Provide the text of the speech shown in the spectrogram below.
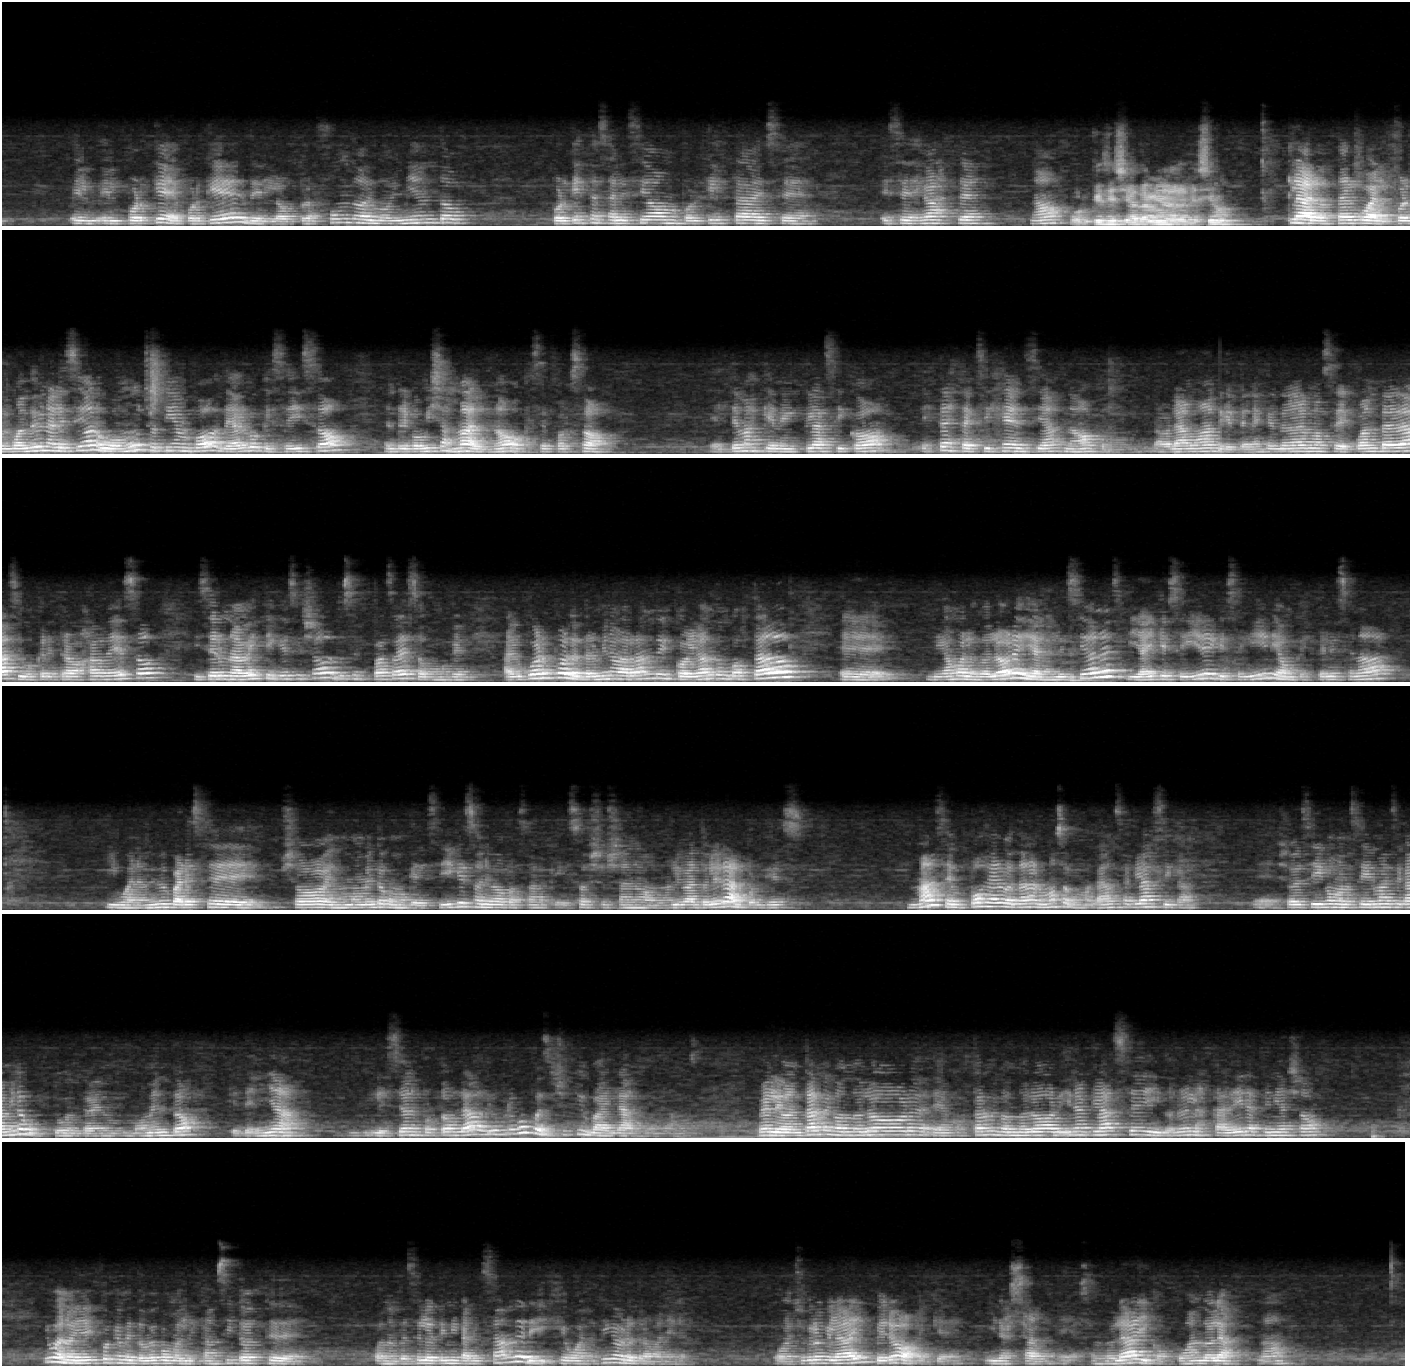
el, el por qué, por qué de lo profundo del movimiento, por qué está esa lesión, por qué está ese, ese desgaste, ¿no? ¿Por qué se llega también a la lesión? Claro, tal cual, porque cuando hay una lesión hubo mucho tiempo de algo que se hizo, entre comillas, mal, ¿no? O que se forzó. El tema es que en el clásico está esta exigencia, ¿no? Como hablábamos antes, que tenés que tener no sé cuánta edad si vos querés trabajar de eso y ser una bestia y qué sé yo, entonces pasa eso, como que al cuerpo, lo termino agarrando y colgando un costado, eh, digamos, los dolores y a las lesiones, y hay que seguir, hay que seguir, y aunque esté lesionada. Y bueno, a mí me parece, yo en un momento como que decidí que eso no iba a pasar, que eso yo ya no, no lo iba a tolerar, porque es más en pos de algo tan hermoso como la danza clásica. Eh, yo decidí como no seguir más ese camino porque estuve en un momento que tenía lesiones por todos lados. Digo, pero ¿cómo pues yo estoy bailando? Para levantarme con dolor, eh, acostarme con dolor, ir a clase y dolor en las caderas tenía yo. Y bueno, y ahí fue que me tomé como el descansito este de cuando empecé la técnica Alexander y dije, bueno, tiene que haber otra manera. bueno, yo creo que la hay, pero hay que ir allá, eh, y conjugándola, ¿no?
